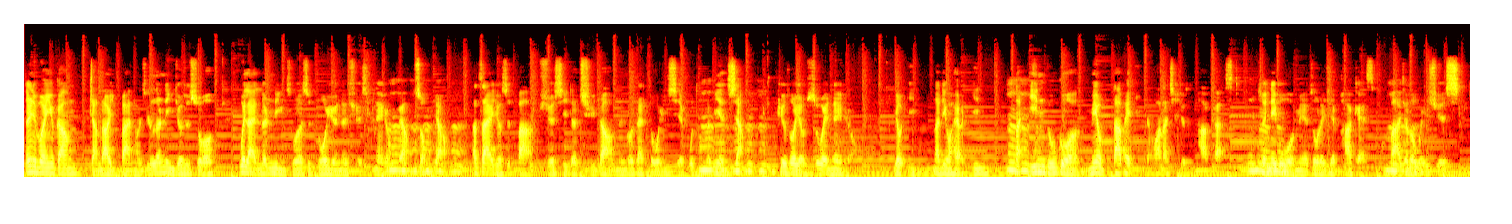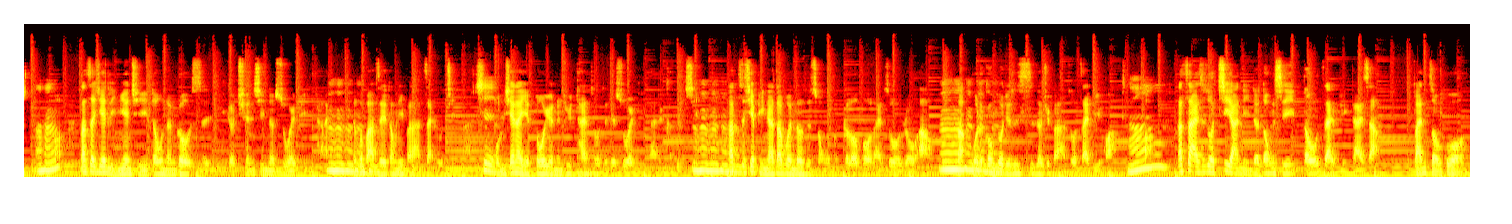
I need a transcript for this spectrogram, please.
，learning 部分因为刚刚讲到一半，其实 learning 就是说。未来 learning 除了是多元的学习内容非常重要，嗯，嗯，嗯，嗯，那再来就是把学习的渠道能够再多一些不同的面向，嗯嗯，嗯，譬如说有数位内容，有影，那另外还有音，嗯，那音如果没有搭配影的话，那其实就是 podcast，嗯，所以内部我们也做了一些 podcast，我们把它叫做微学习，嗯哼，那这些里面其实都能够是一个全新的数位平台，嗯哼，能够把这些东西把它载入进来，是，我们现在也多元的去探索这些数位平台的可能。嗯哼哼，那这些平台大部分都是从我们 global 来做 roll out，嗯，那我的工作就是试着去把它做在地化。哦，那再来是说，既然你的东西都在平台上，凡走过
